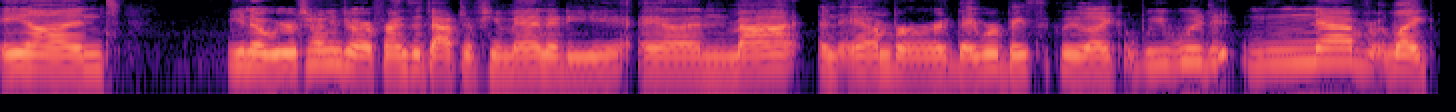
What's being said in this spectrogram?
And you know, we were talking to our friends Adaptive Humanity and Matt and Amber, they were basically like we would never like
